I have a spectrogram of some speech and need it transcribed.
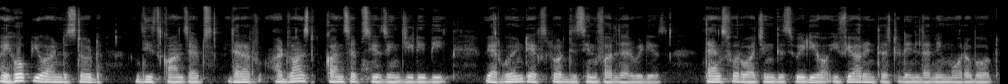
I hope you understood these concepts. There are advanced concepts using GDB. We are going to explore this in further videos. Thanks for watching this video. If you are interested in learning more about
